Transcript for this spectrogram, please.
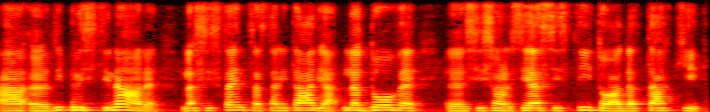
a eh, ripristinare l'assistenza sanitaria laddove eh, si, so, si, è assistito ad attacchi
